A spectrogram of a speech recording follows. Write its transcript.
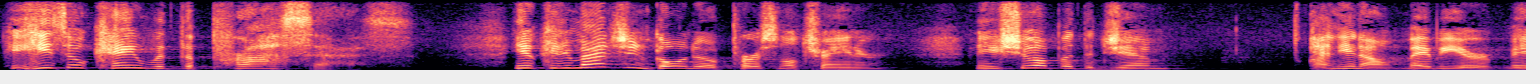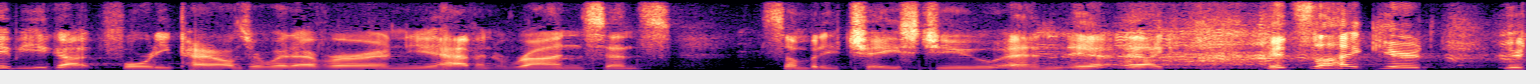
He's okay with the process. You know, can you imagine going to a personal trainer and you show up at the gym and you know maybe you're maybe you got 40 pounds or whatever and you haven't run since somebody chased you and it, like it's like you're you're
